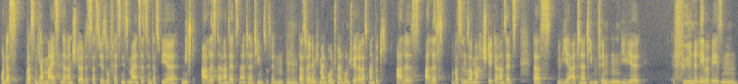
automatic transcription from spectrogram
Und das, was mich am meisten daran stört, ist, dass wir so fest in diesem Mindset sind, dass wir nicht alles daran setzen, Alternativen zu finden. Mhm. Das wäre nämlich mein Wunsch. Mein Wunsch wäre, dass man wirklich alles, alles, was in unserer Macht steht, daran setzt, dass wir Alternativen finden, wie wir fühlende Lebewesen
